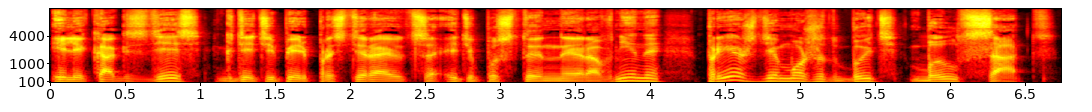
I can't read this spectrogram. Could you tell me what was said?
Или как здесь, где теперь простираются эти пустынные равнины, прежде, может быть, был сад.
